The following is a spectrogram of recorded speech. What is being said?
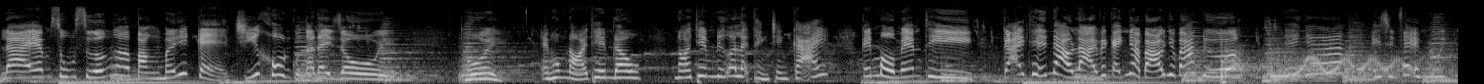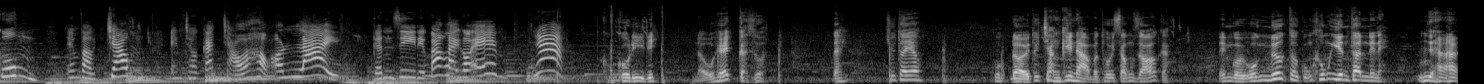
Là em sung sướng ờ, bằng mấy kẻ trí khôn của ta đây rồi. Thôi, Em không nói thêm đâu. Nói thêm nữa lại thành tranh cãi. Cái mồm em thì cãi thế nào lại với cánh nhà báo như bác được? Thế nhá, Em xin phép em lui cung. Em vào trong, Em cho các cháu học online. Cần gì thì bác lại gọi em, Nhá. Không cô đi đi, Nấu hết cả ruột. Đấy, chú thấy không? Cuộc đời tôi chẳng khi nào mà thôi sóng gió cả. Đến ngồi uống nước thôi cũng không yên thân đây này. Dạ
